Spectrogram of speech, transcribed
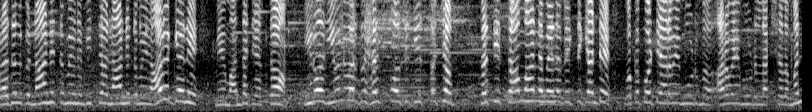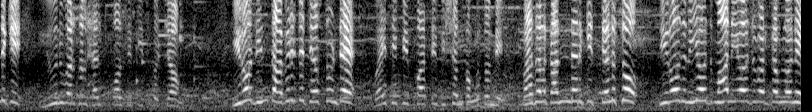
ప్రజలకు నాణ్యతమైన విద్య నాణ్యతమైన ఆరోగ్యాన్ని మేము అందజేస్తాం. ఈ రోజు యూనివర్సల్ హెల్త్ పాలసీ తీసుకొచ్చాం. ప్రతి సామాన్యమైన వ్యక్తికి అంటే ఒక కోటి అరవై మూడు అరవై మూడు లక్షల మందికి యూనివర్సల్ హెల్త్ పాలసీ తీసుకొచ్చాం. ఈ రోజు ఇంత అభివృద్ధి చేస్తుంటే వైసీపీ పార్టీ విషయం తప్పుతుంది ప్రజలకు అందరికీ తెలుసు ఈ రోజు నియోజ మా నియోజకవర్గంలోనే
